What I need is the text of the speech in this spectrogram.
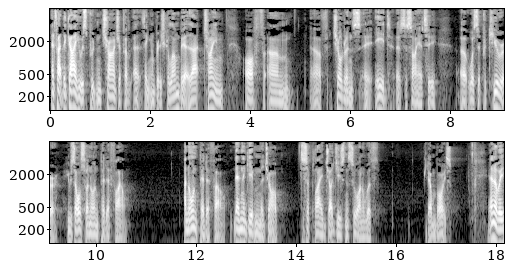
In fact, the guy who was put in charge of, I think, in British Columbia at that time of um, of Children's Aid Society uh, was a procurer. He was also a known pedophile. A known pedophile. Then they gave him the job to supply judges and so on with young boys. Anyway,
